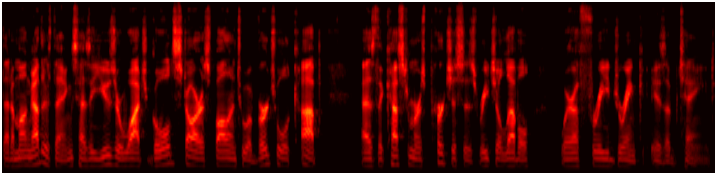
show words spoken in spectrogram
that, among other things, has a user watch gold stars fall into a virtual cup as the customer's purchases reach a level where a free drink is obtained.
